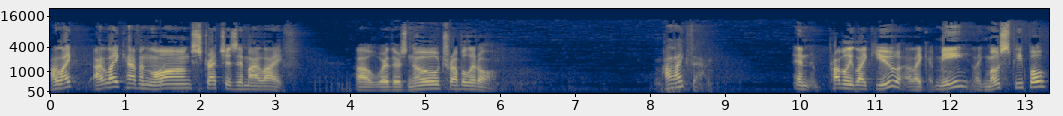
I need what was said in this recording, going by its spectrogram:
I like, I like having long stretches in my life uh, where there's no trouble at all. I like that. And probably like you, like me, like most people,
